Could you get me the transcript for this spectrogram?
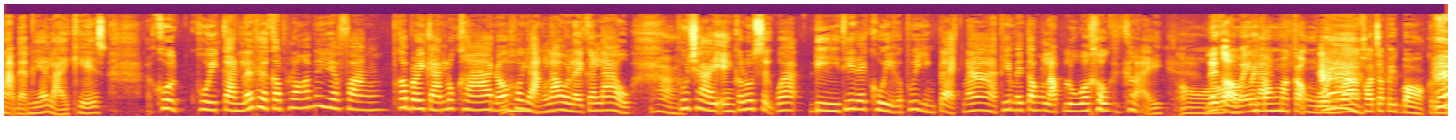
ณะแบบนี้หลายเคสคุยคุยกันแล้วเธอก็พร้อมที่จะฟังก็บริการลูกค้าเนาะเขาอยากเล่าอะไรก็เล่าค่ะผู้ชายเองก็รู้สึกว่าดีที่ได้คุยกับผู้หญิงแปลกหน้าที่ไม่ต้องรับรู้ว่าเขาคือใครอ๋อนึกออกไหมคะไม่ต้องมากังวลว่าอ่าเขาจะไปบอกหรือ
